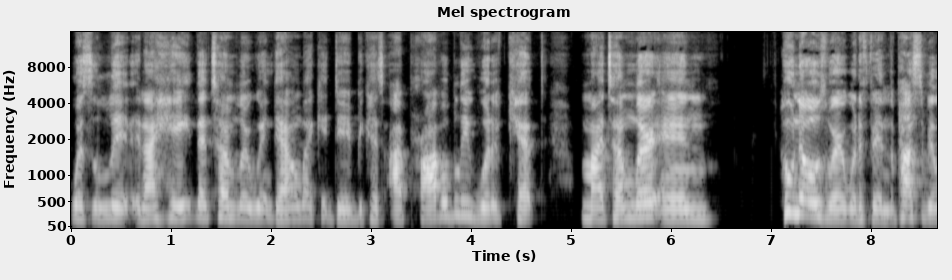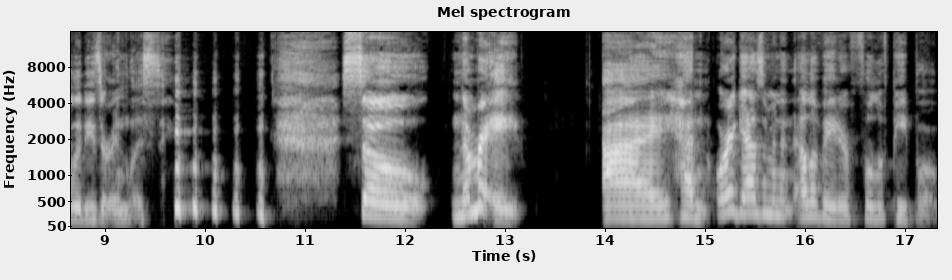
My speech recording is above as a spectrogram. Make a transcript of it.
was lit. And I hate that Tumblr went down like it did because I probably would have kept my Tumblr and who knows where it would have been. The possibilities are endless. so, number eight, I had an orgasm in an elevator full of people.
